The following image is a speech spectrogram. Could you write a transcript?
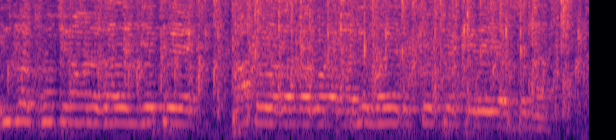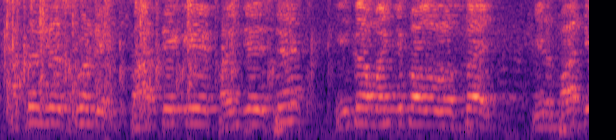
ఇంట్లో కూర్చున్న వాళ్ళు కాదని చెప్పి పాత వాళ్ళంతా కూడా మళ్ళీ మళ్ళీ రిక్వెస్ట్ తెలియజేస్తున్నా. అర్థం చేసుకోండి పార్టీకి పనిచేస్తే ఇంకా మంచి పదవులు వస్తాయి. మీరు పార్టీ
